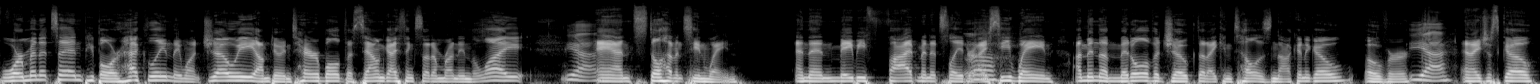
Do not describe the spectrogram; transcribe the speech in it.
four minutes in, people are heckling, they want Joey, I'm doing terrible. The sound guy thinks that I'm running the light, Yeah. and still haven't seen Wayne. And then maybe five minutes later, I see Wayne. I'm in the middle of a joke that I can tell is not going to go over. yeah. And I just go,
